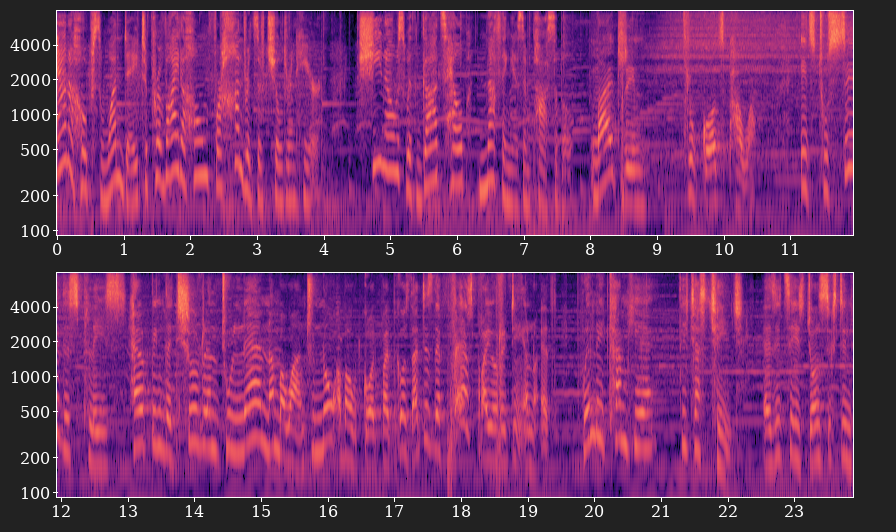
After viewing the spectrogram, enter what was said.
Anna hopes one day to provide a home for hundreds of children here. She knows with God's help, nothing is impossible. My dream, through God's power, is to see this place helping the children to learn, number one, to know about God, but because that is the first priority on earth. When they come here, they just change. As it says, John 16,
